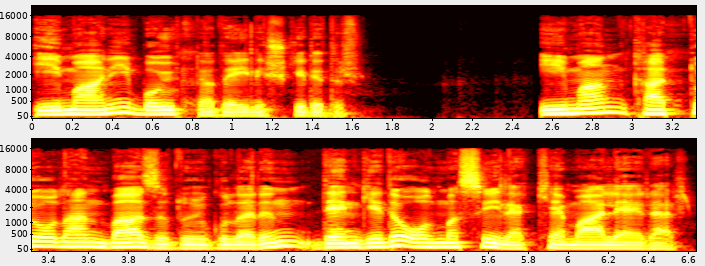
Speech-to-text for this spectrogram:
imani boyutla da ilişkilidir. İman, kalpte olan bazı duyguların dengede olmasıyla kemale erer.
